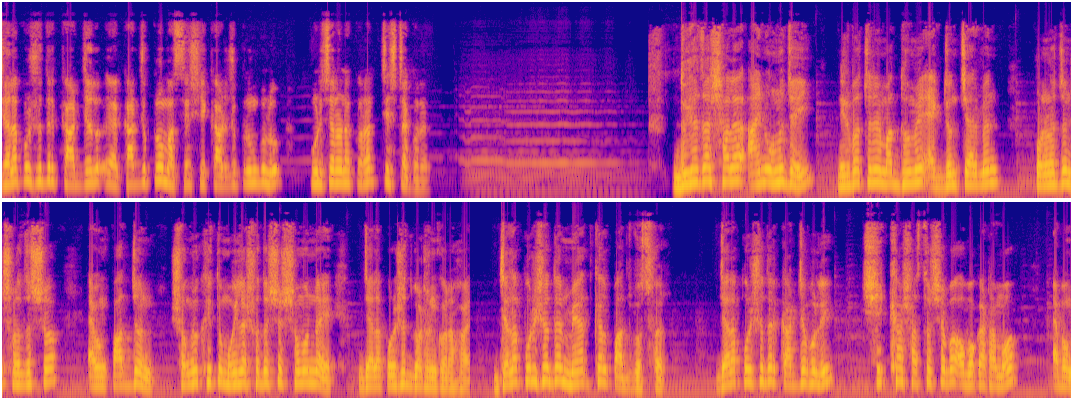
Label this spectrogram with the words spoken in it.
জেলা পরিষদের কার্যালয় কার্যক্রম আছে, সেই কার্যক্রমগুলো পরিচালনা করার চেষ্টা করেন দুই সালের আইন অনুযায়ী নির্বাচনের মাধ্যমে একজন চেয়ারম্যান পনেরো জন সদস্য এবং পাঁচজন সংরক্ষিত মহিলা সদস্যের সমন্বয়ে জেলা পরিষদ গঠন করা হয়। জেলা পরিষদের মেয়াদকাল পাঁচ বছর। জেলা পরিষদের কার্যাবলী শিক্ষা স্বাস্থ্যসেবা অবকাঠামো এবং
